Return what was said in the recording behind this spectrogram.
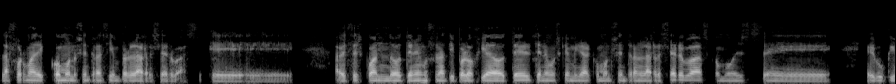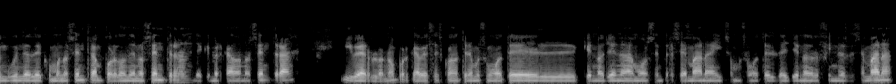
la forma de cómo nos entran siempre las reservas. Eh, a veces cuando tenemos una tipología de hotel tenemos que mirar cómo nos entran las reservas, cómo es eh, el booking window de cómo nos entran, por dónde nos entran, de qué mercado nos entran y verlo, ¿no? Porque a veces cuando tenemos un hotel que no llenamos entre semana y somos un hotel de lleno de fines de semana,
